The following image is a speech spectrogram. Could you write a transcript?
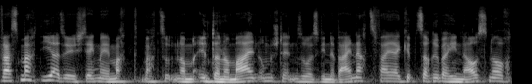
was macht ihr? Also ich denke mal, ihr macht, macht so unter normalen Umständen sowas wie eine Weihnachtsfeier. Gibt es darüber hinaus noch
